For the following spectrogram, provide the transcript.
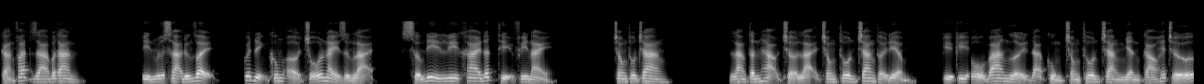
càng phát ra bất an. Inusa đứng dậy, quyết định không ở chỗ này dừng lại, sớm đi ly khai đất thị phi này. Trong thôn trang, làm Tấn Hạo trở lại trong thôn trang thời điểm, kỳ kỳ ổ ba người đã cùng trong thôn trang nhân cao hết chớ.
